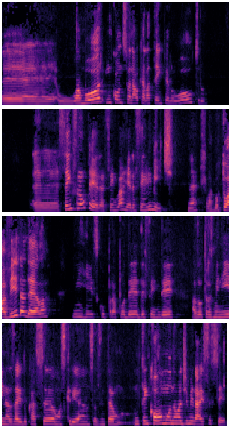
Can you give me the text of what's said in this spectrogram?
É, o amor incondicional que ela tem pelo outro, é, sem fronteira, sem barreira, sem limite, né? Ela botou a vida dela em risco para poder defender as outras meninas, a educação, as crianças. Então, não tem como não admirar esse ser.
